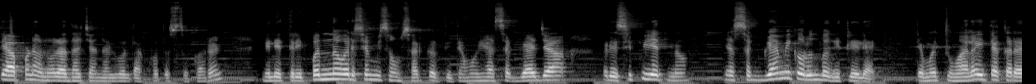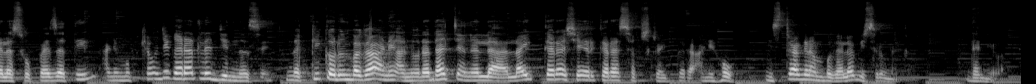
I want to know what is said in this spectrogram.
त्या आपण अनुराधा चॅनलवर दाखवत असतो. कारण गेले त्रेपन्न वर्ष मी संसार करते त्यामुळे ह्या सगळ्या ज्या रेसिपी आहेत ना या सगळ्या मी करून बघितलेल्या आहेत. त्यामुळे तुम्हालाही त्या करायला सोप्या जातील आणि मुख्य म्हणजे घरातलेच जिन्नस आहे. नक्की करून बघा आणि अनुराधा चॅनलला लाईक करा शेअर करा सबस्क्राईब करा. आणि हो इंस्टाग्राम बघायला विसरू नका. धन्यवाद.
